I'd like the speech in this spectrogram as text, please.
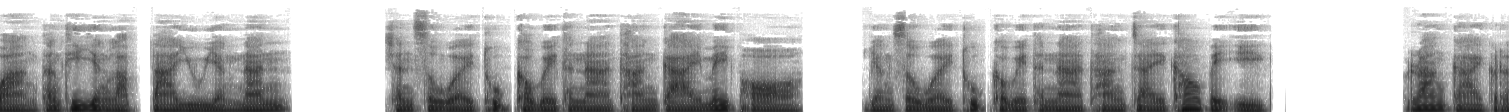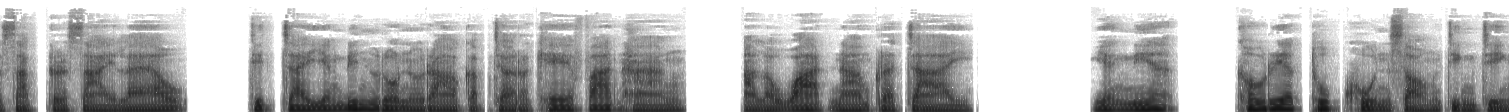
ว่างทั้งที่ยังหลับตาอยู่อย่างนั้น ฉันเสวยทุกขเวทนาทางกายไม่พอ ยังเสวยทุกขเวทนาทางใจเข้าไปอีก ร่างกายกระสับกระส่ายแล้ว จิตใจยังดิ้นรนราวกับจระเข้ฟาดหางอารวาดน้ำกระจาย อย่างเนี้ยเขาเรียกทุกคูณสองจริง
